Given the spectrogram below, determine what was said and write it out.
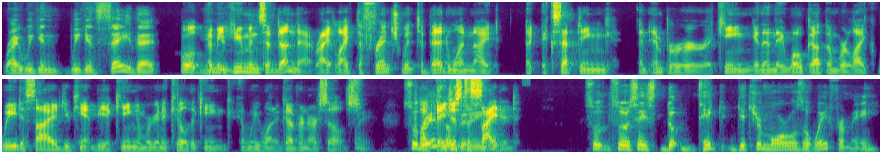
right? We can we can say that Well, I mean, can- humans have done that, right? Like the French went to bed one night accepting an emperor or a king, and then they woke up and were like, "We decide you can't be a king, and we're going to kill the king, and we want to govern ourselves." Right. so like they no just good and evil. decided. So so it says don't take get your morals away from me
